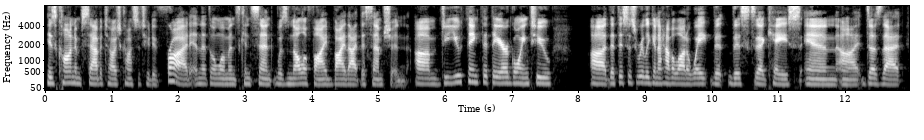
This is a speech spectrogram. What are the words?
his condom sabotage constituted fraud and that the woman's consent was nullified by that deception. Um, do you think that they are going to, uh, that this is really going to have a lot of weight, that this uh, case, and uh, does that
